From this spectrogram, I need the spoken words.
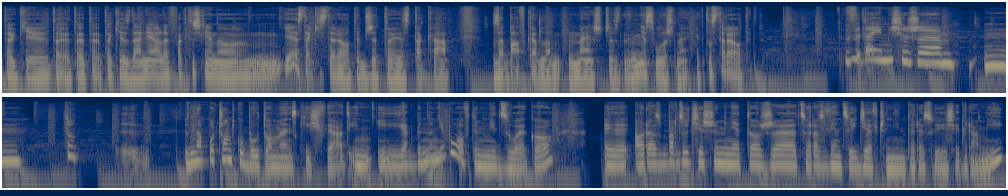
takie, to, to, to, takie zdanie, ale faktycznie no, jest taki stereotyp, że to jest taka zabawka dla mężczyzn. Niesłuszny, jak to stereotyp. Wydaje mi się, że mm, to y, na początku był to męski świat i, i jakby no nie było w tym nic złego. Y, oraz bardzo cieszy mnie to, że coraz więcej dziewczyn interesuje się grami.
